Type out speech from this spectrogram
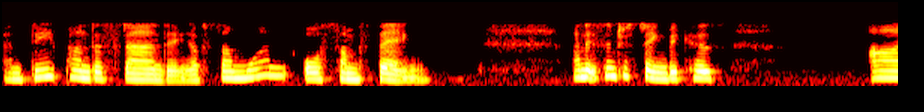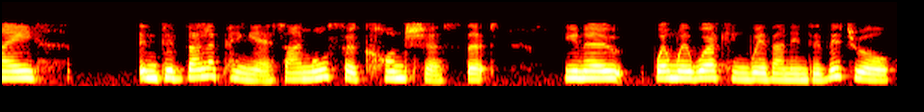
and deep understanding of someone or something. And it's interesting because I, in developing it, I'm also conscious that, you know, when we're working with an individual,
